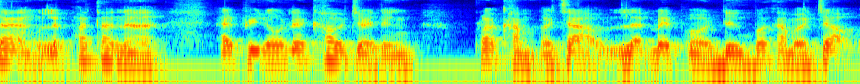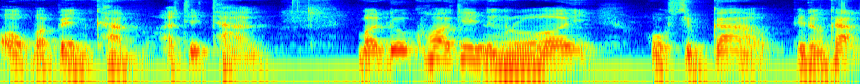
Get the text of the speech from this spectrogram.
สร้างและพัฒนาให้พี่น้องได้เข้าใจถึงพระคำพระเจ้า และไม่พอดึงพระคำพระเจ้าออกมาเป็นคำอธิษฐาน มาดูข้อที่ 169 พี่น้องครับ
